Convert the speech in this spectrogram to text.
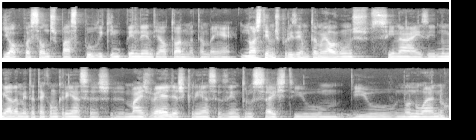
e a ocupação de espaço público independente e autónoma também é. Nós temos, por exemplo, também alguns sinais, e nomeadamente até com crianças eh, mais velhas, crianças entre o sexto e o, e o nono ano,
